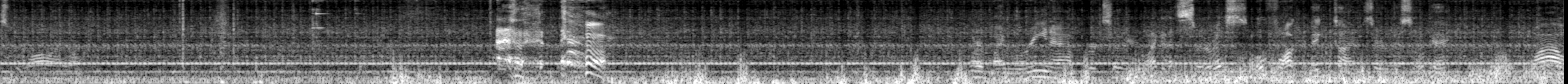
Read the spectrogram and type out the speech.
cast for walleye Where my marine app works out here. I got service? Oh fuck, big time service. Okay. Wow.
